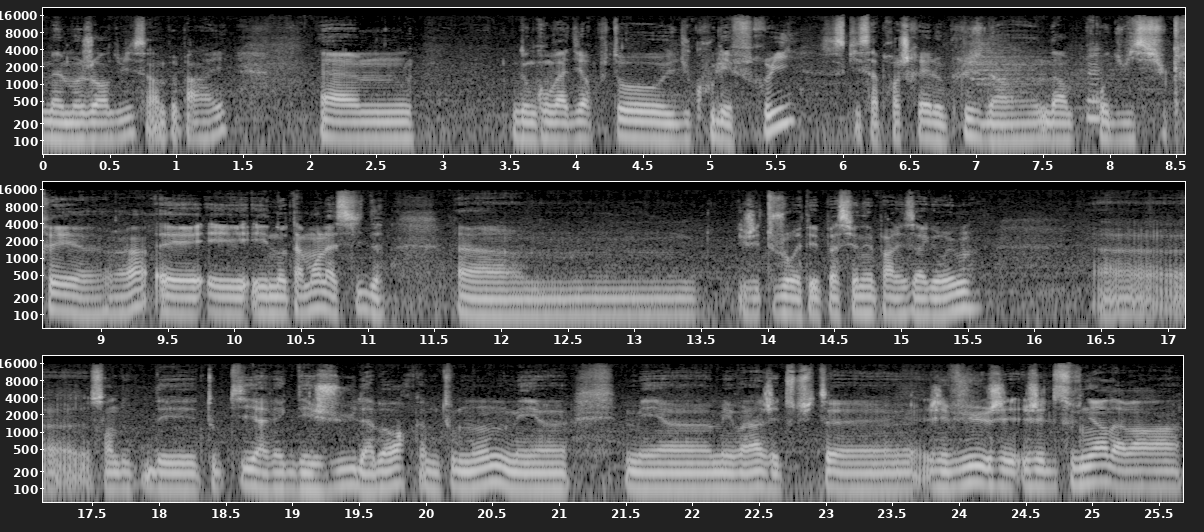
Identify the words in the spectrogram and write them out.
même aujourd'hui c'est un peu pareil donc on va dire plutôt du coup les fruits ce qui s'approcherait le plus d'un mm. produit sucré, euh, et, notamment l'acide. Euh, j'ai toujours été passionné par les agrumes. Euh, sans doute des tout petits avec des jus d'abord comme tout le monde mais mais mais voilà j'ai tout de suite j'ai vu j'ai le souvenir d'avoir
